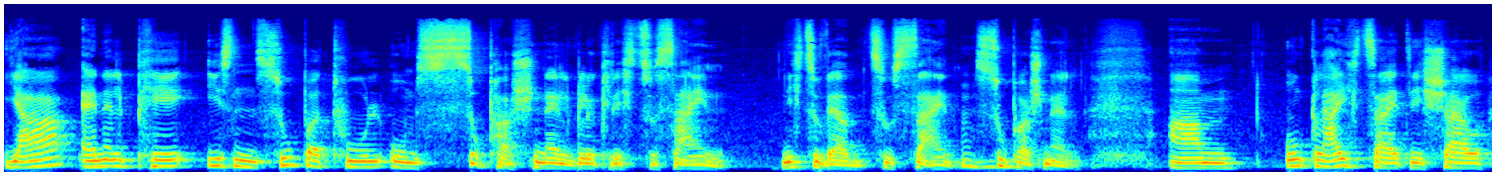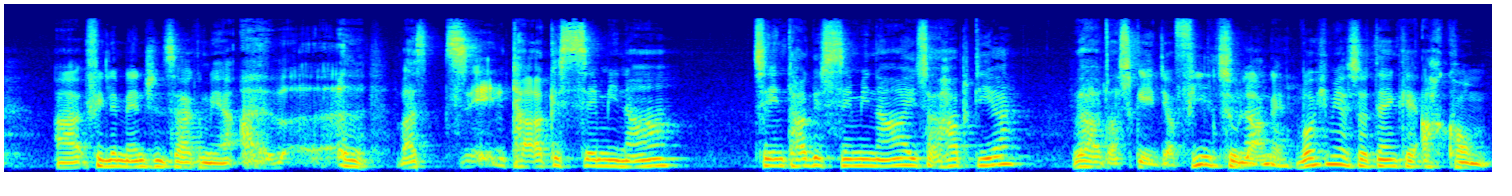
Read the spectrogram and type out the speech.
ja, NLP ist ein super Tool, um super schnell glücklich zu sein. Nicht zu werden, zu sein. Super schnell. Ähm, und gleichzeitig, schau, viele Menschen sagen mir, äh, was, zehn Tages Seminar? Zehn Tages Seminar habt ihr? Ja, das geht ja viel zu lange. lange. Wo ich mir so denke, ach komm,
